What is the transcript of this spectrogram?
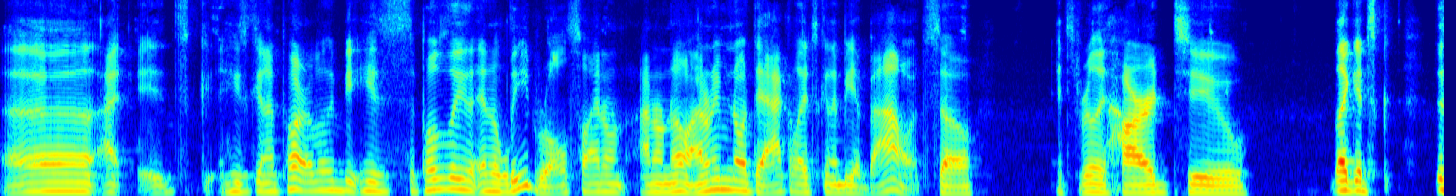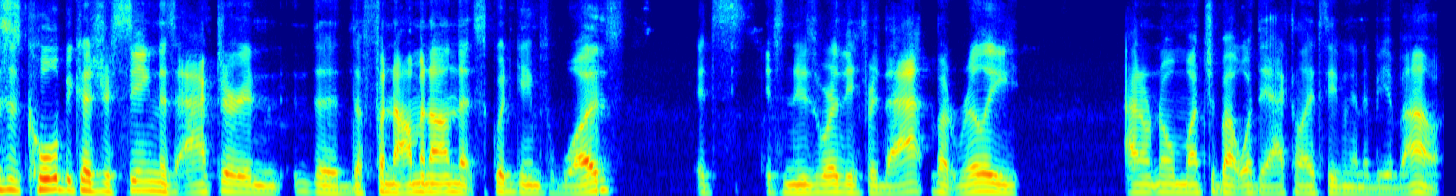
Uh, I it's he's gonna probably be he's supposedly in a lead role, so I don't I don't know. I don't even know what the acolyte's gonna be about. So it's really hard to like it's this is cool because you're seeing this actor and the the phenomenon that Squid Games was. It's it's newsworthy for that, but really I don't know much about what the acolyte's even gonna be about.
